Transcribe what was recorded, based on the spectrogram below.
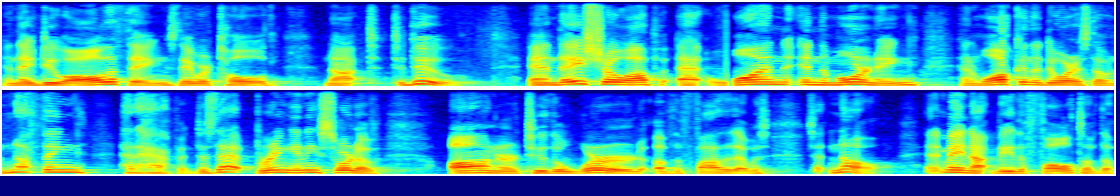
And they do all the things they were told not to do. And they show up at one in the morning and walk in the door as though nothing had happened. Does that bring any sort of honor to the word of the Father that was said? No. And it may not be the fault of the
